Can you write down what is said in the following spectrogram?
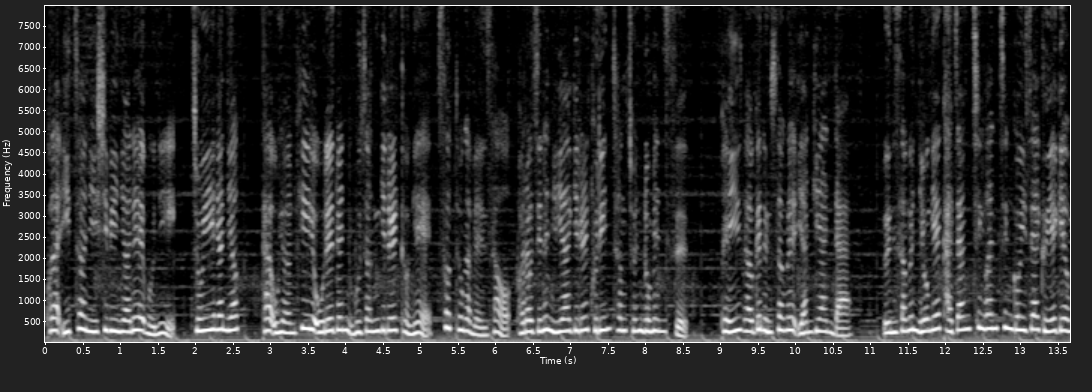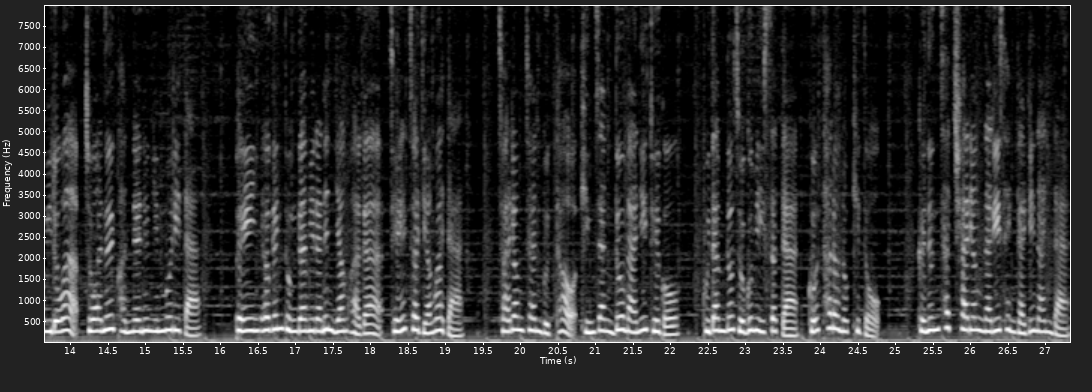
과 2022년의 문희, 조이현 역, 가우현희 오래된 무전기를 통해 소통하면서 벌어지는 이야기를 그린 청춘 로맨스. 배인혁은 은성을 연기한다. 은성은 용의 가장 친한 친구이자 그에게 위로와 조언을 건네는 인물이다. 배인혁은 동감이라는 영화가 제 첫 영화다. 촬영 전부터 긴장도 많이 되고 부담도 조금 있었다 고 털어놓기도. 그는 첫 촬영 날이 생각이 난다.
